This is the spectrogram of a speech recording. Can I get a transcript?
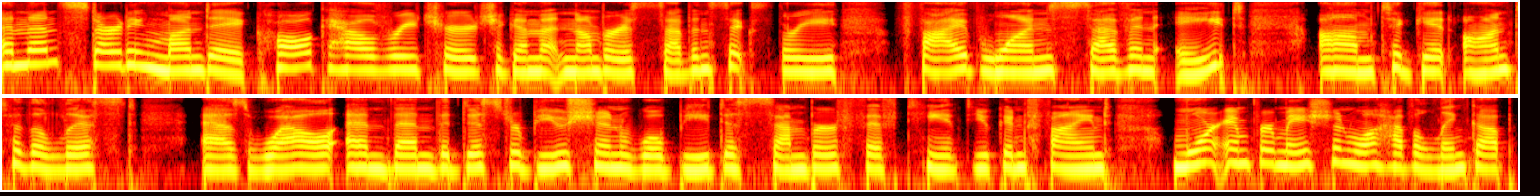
And then starting Monday, call Calvary Church. Again, that number is 763 5178 um, to get onto the list as well. And then the distribution will be December 15th. You can find more information. We'll have a link up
